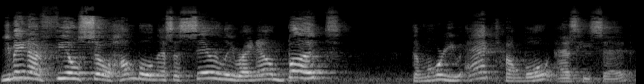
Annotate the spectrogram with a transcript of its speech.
You may not feel so humble necessarily right now, but the more you act humble, as he said,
